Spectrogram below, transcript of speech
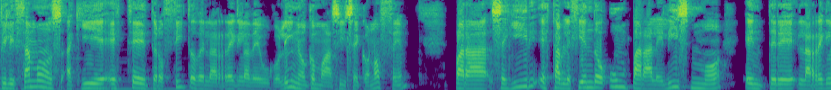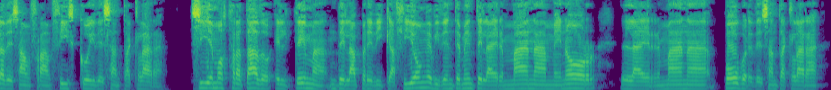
Utilizamos aquí este trocito de la regla de Ugolino, como así se conoce, para seguir estableciendo un paralelismo entre la regla de San Francisco y de Santa Clara. Si hemos tratado el tema de la predicación, evidentemente la hermana menor, la hermana pobre de Santa Clara,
